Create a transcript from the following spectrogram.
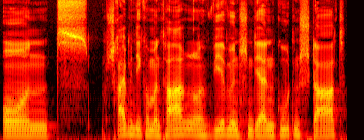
Und schreib in die Kommentare. Wir wünschen dir einen guten Start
